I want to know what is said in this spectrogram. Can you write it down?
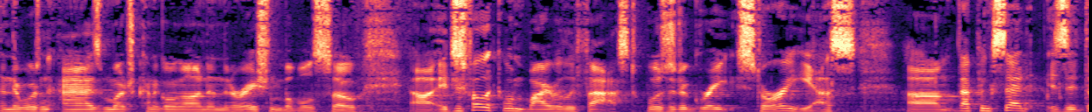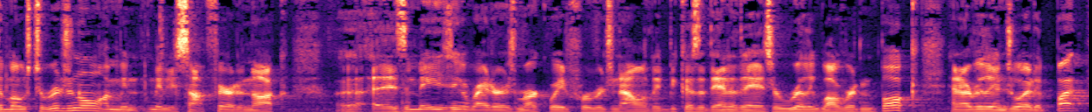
and there wasn't as much kind of going on in the narration bubbles, so uh, it just felt like it went by really fast. Was it a great story? Yes. Um, that being said, is it the most original? I mean, maybe it's not fair to knock uh, as amazing a writer as Mark Waid for originality, because at the end of the day, it's a really well written book, and I really enjoyed it. But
